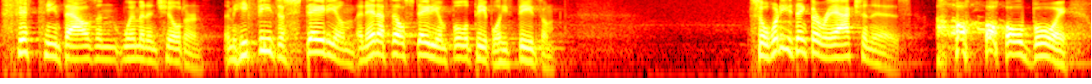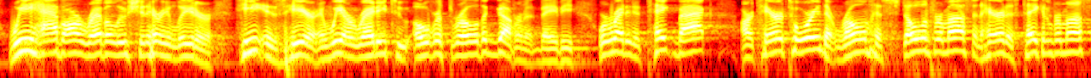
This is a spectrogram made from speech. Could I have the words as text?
15,000 women and children. I mean, he feeds a stadium, an NFL stadium full of people, he feeds them. So, what do you think the reaction is? Oh boy, we have our revolutionary leader. He is here, and we are ready to overthrow the government, baby. We're ready to take back our territory that Rome has stolen from us and Herod has taken from us.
